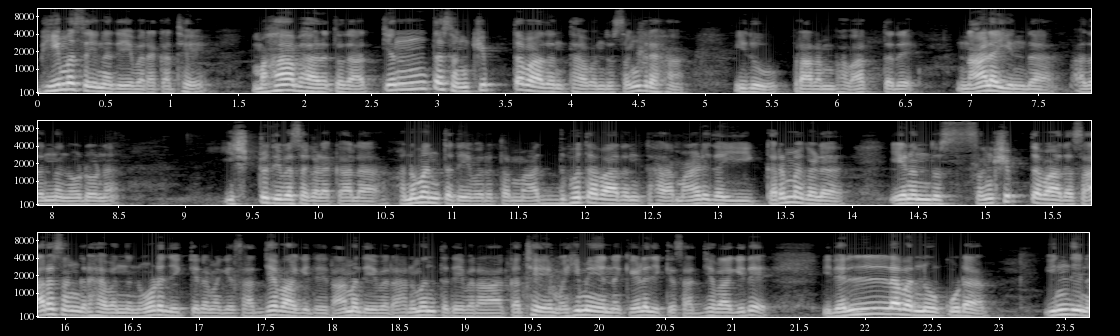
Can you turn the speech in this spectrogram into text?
ಭೀಮಸೇನ ದೇವರ ಕಥೆ, ಮಹಾಭಾರತದ ಅತ್ಯಂತ ಸಂಕ್ಷಿಪ್ತವಾದಂತಹ ಒಂದು ಸಂಗ್ರಹ ಇದು ಪ್ರಾರಂಭವಾಗ್ತದೆ. ನಾಳೆಯಿಂದ ಅದನ್ನು ನೋಡೋಣ. ಇಷ್ಟು ದಿವಸಗಳ ಕಾಲ ಹನುಮಂತ ದೇವರು ತಮ್ಮ ಅದ್ಭುತವಾದಂತಹ ಮಾಡಿದ ಈ ಕರ್ಮಗಳ ಏನೊಂದು ಸಂಕ್ಷಿಪ್ತವಾದ ಸಾರಸಂಗ್ರಹವನ್ನು ನೋಡಲಿಕ್ಕೆ ನಮಗೆ ಸಾಧ್ಯವಾಗಿದೆ. ರಾಮದೇವರ, ಹನುಮಂತ ದೇವರ ಆ ಕಥೆ ಮಹಿಮೆಯನ್ನು ಕೇಳಲಿಕ್ಕೆ ಸಾಧ್ಯವಾಗಿದೆ. ಇದೆಲ್ಲವನ್ನೂ ಕೂಡ ಇಂದಿನ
